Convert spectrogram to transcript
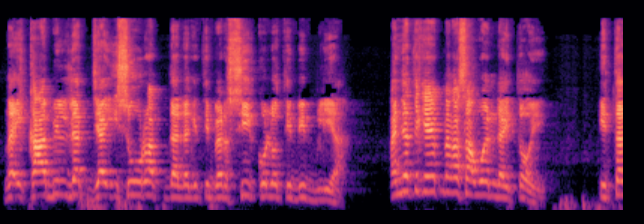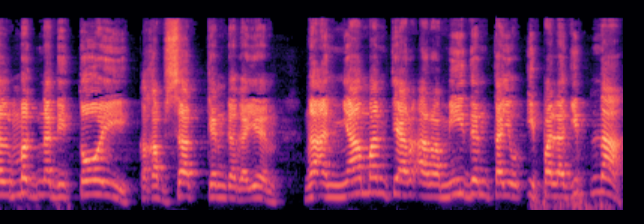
nga ikabildat jay isurat da dagiti bersikulo ti Biblia. Anya ti kayat nga sawan da itoy. Italmag na ditoy kakabsat ken gagayem nga anyaman ti aramiden tayo ipalagip na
